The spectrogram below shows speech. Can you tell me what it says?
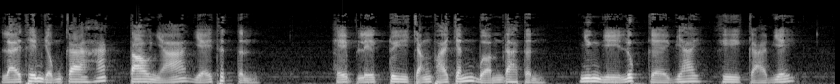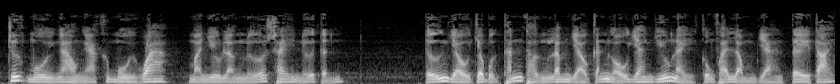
lại thêm giọng ca hát tao nhã dễ thích tình hiệp liệt tuy chẳng phải chánh bợm đa tình, nhưng vì lúc kề vai khi cạ vế, trước mùi ngào ngạt mùi hoa mà nhiều lần nửa say nửa tỉnh. Tưởng giàu cho bậc thánh thần lâm vào cảnh ngộ gian díu này cũng phải lòng vàng tê tái.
